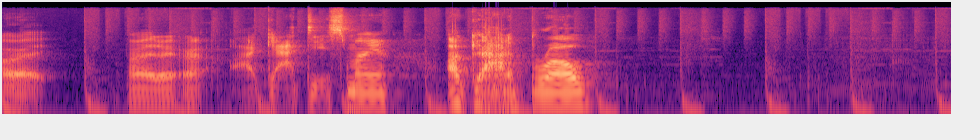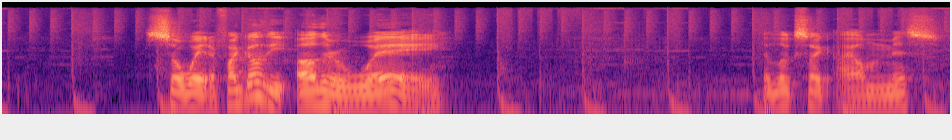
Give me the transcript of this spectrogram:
Alright. Alright, alright, alright. I got this, man. I got it, bro. So wait, if I go the other way, it looks like I'll miss.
